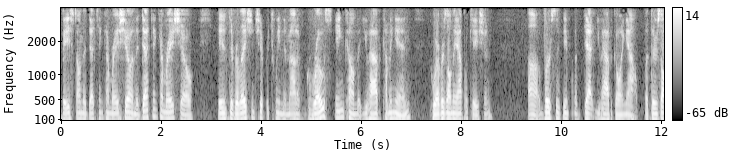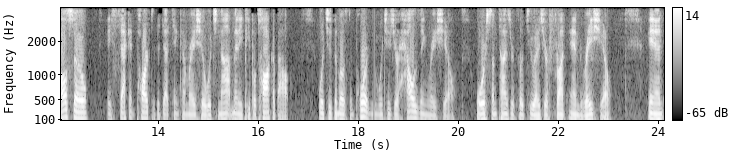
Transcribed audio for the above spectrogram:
based on the debt to income ratio. And the debt to income ratio is the relationship between the amount of gross income that you have coming in, whoever's on the application, uh, versus the amount of debt you have going out. But there's also a second part to the debt to income ratio which not many people talk about, which is the most important, which is your housing ratio, or sometimes referred to as your front end ratio. And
